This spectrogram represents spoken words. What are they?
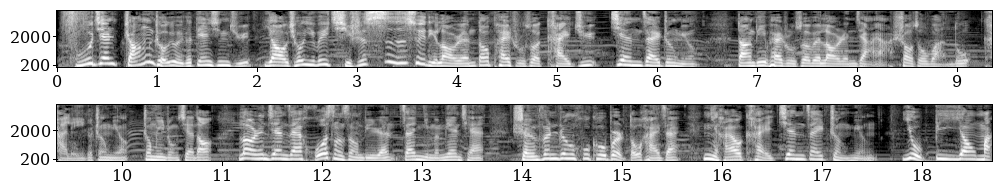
福建漳州有一个电信局要求一位七十四岁的老人到派出所开具健在证明。当地派出所为老人家呀少走弯路，开了一个证明。证明中写道：“老人健在，活生生的人在你们面前，身份证、户口本都还在，你还要开健在证明，有必要吗？”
